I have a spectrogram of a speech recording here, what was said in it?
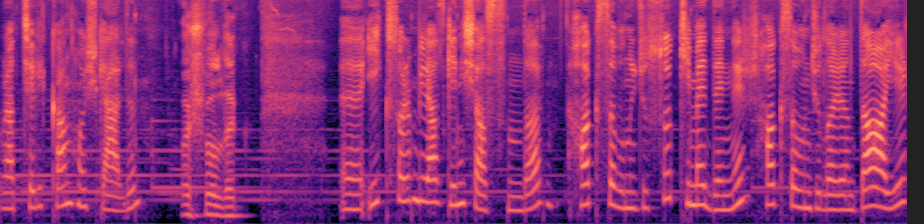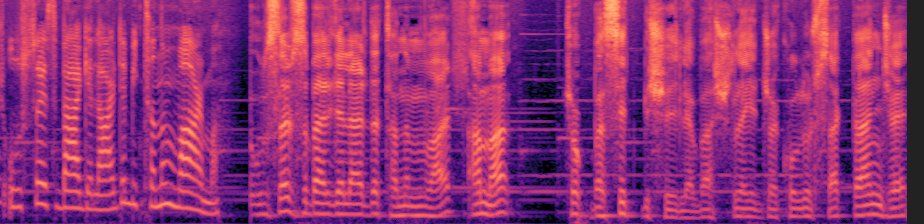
Murat Çelikkan hoş geldin. Hoş bulduk. Ee, ilk sorum biraz geniş aslında. Hak savunucusu kime denir? Hak savunucularına dair uluslararası belgelerde bir tanım var mı? Uluslararası belgelerde tanım var ama çok basit bir şeyle başlayacak olursak bence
